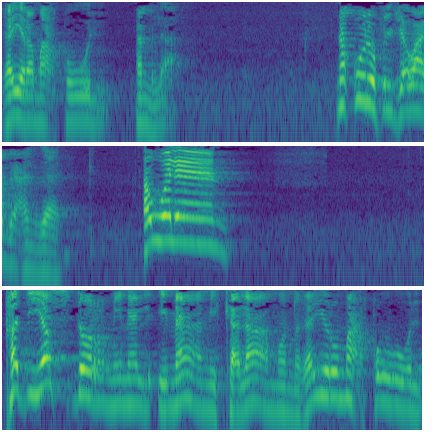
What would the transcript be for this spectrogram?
غير معقول أم لا؟ نقول في الجواب عن ذلك. اولا قد يصدر من الإمام كلام غير معقول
